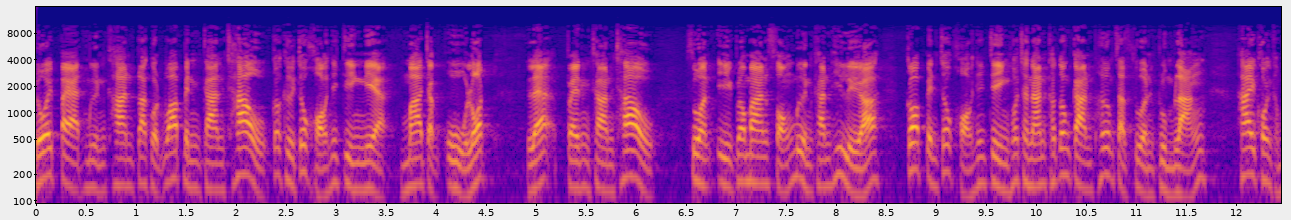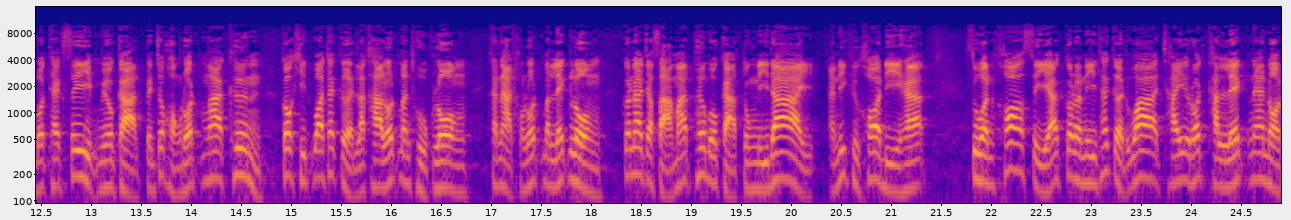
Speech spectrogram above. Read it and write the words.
โดย 80,000 คันปรากฏว่าเป็นการเช่าก็คือเจ้าของจริงๆเนี่ยมาจากอู่รถและเป็นการเช่า ส่วนอีกประมาณ 20,000 คันที่เหลือ ก็เป็นเจ้าของจริงๆ เพราะฉะนั้นเขาต้องการเพิ่มสัดส่วนกลุ่มหลัง ให้คนขับรถแท็กซี่มีโอกาสเป็นเจ้าของรถมากขึ้น ก็คิดว่าถ้าเกิดราคารถมันถูกลง ขนาดของรถมันเล็กลง ก็น่าจะสามารถเพิ่มโอกาสตรงนี้ได้ อันนี้คือข้อดีฮะส่วนข้อเสียกรณีถ้าเกิดว่าใช้รถคันเล็กแน่นอน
